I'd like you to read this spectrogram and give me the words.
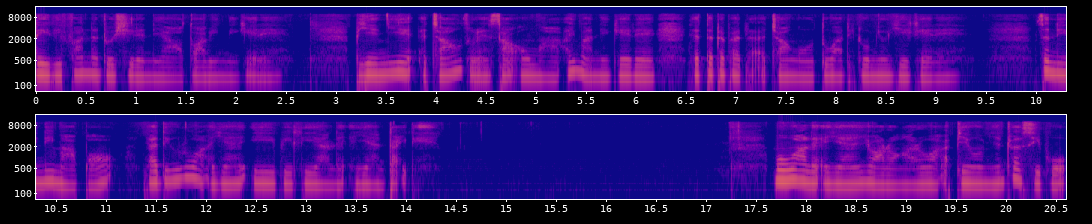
လေဒီဖာနက်တို့ရှိတဲ့နေရာကိုသွားပြီးနေခဲ့တယ်။ဘီရင်ကြီးရဲ့အကြောင်းဆိုတဲ့စာအုပ်မှာအဲ့မှာနေခဲ့တဲ့ရတတပတ်အကြောင်းကိုသူကဒီလိုမျိုးရေးခဲ့တယ်။စနေနေ့မှာပေါ့ရာသီဥတုကအရန်အေးပြီးလျာလည်းအရန်တိုက်တယ် မိုးကလည်းအရန်ရွာတော့ငါတို့ကအပြင်ဝင်မြင်းထွက်စီဖို့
